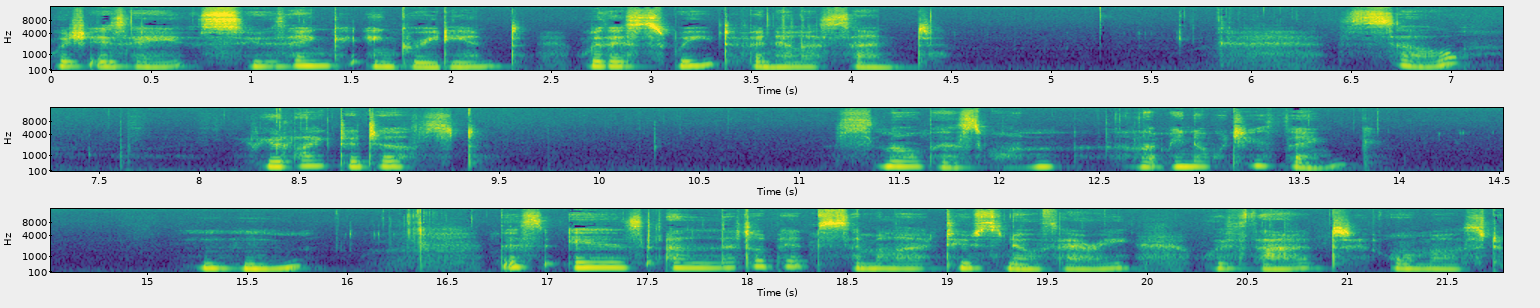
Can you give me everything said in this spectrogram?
which is a soothing ingredient with a sweet vanilla scent. So, if you'd like to just smell this one and let me know what you think. hmm. This is a little bit similar to Snow Fairy with that almost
